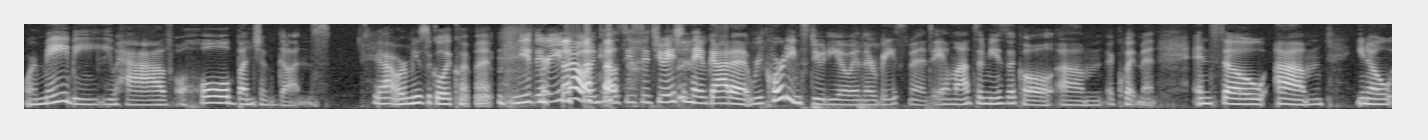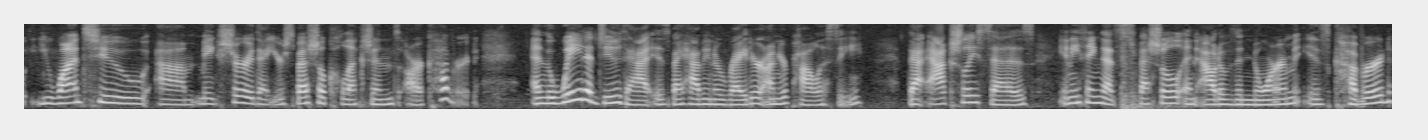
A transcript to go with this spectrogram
Or maybe you have a whole bunch of guns. Yeah, or musical equipment. there you go. In Kelsey's situation, they've got a recording studio in their basement and lots of musical um, equipment. And so, um, you know, you want to um, make sure that your special collections are covered. And the way to do that is by having a rider on your policy that actually says anything that's special and out of the norm is covered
